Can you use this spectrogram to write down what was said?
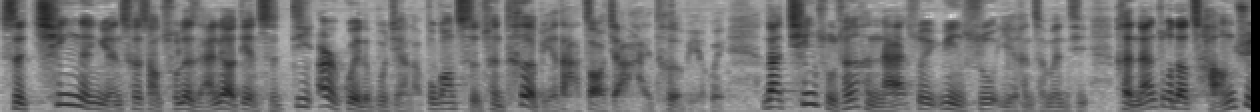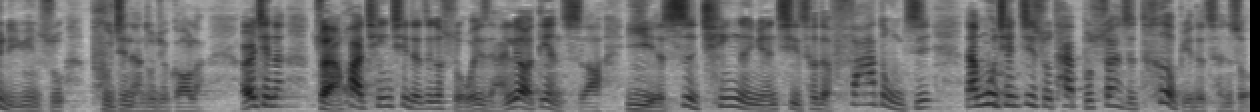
是氢能源车上除了燃料电池第二贵的部件了，不光尺寸特别大，造价还特别贵。那氢储存很难，所以运输也很成问题，很难做到长距离运输，普及难度就高了。而且呢，转化氢气的这个所谓燃料电池啊，也是。氢能源汽车的发动机，那目前技术它不算是特别的成熟，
